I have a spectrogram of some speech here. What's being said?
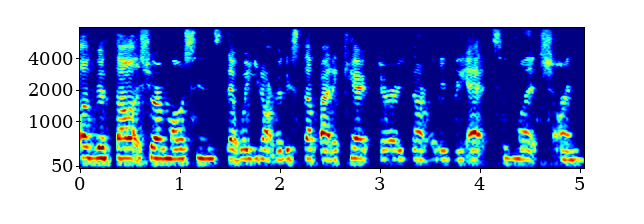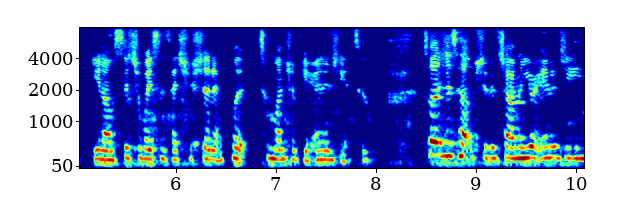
of your thoughts, your emotions. That way, you don't really step out of character. You don't really react too much on you know situations that you shouldn't put too much of your energy into. So it just helps you to channel your energy,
